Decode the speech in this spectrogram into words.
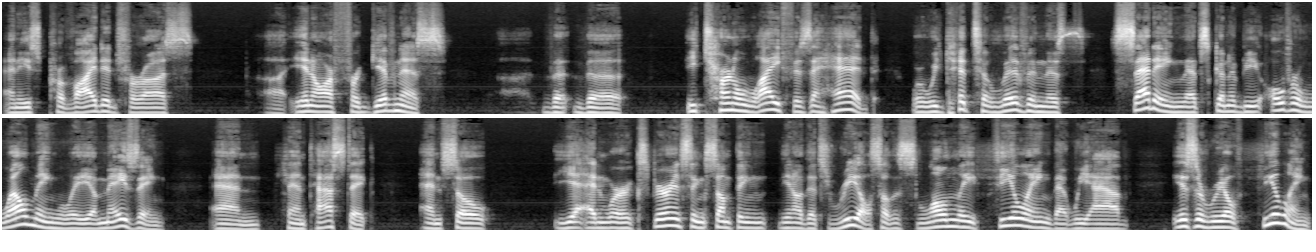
And he's provided for us uh, in our forgiveness uh, the, the eternal life is ahead, where we get to live in this setting that's going to be overwhelmingly amazing and fantastic. And so, yeah, and we're experiencing something, you know, that's real. So, this lonely feeling that we have is a real feeling,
